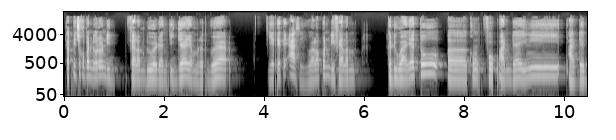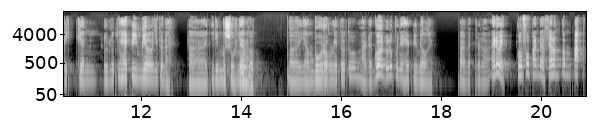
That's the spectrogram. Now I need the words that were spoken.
Tapi cukup menurun di film 2 dan 3 yang menurut gue YTTA sih walaupun di film keduanya tuh uh, Kung Fu Panda ini ada bikin dulu tuh Happy Meal gitu nar. Uh, jadi musuhnya hmm. tuh uh, yang burung itu tuh ada. Gue dulu punya Happy Meal ya uh, anyway Kung Fu Panda film keempat.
